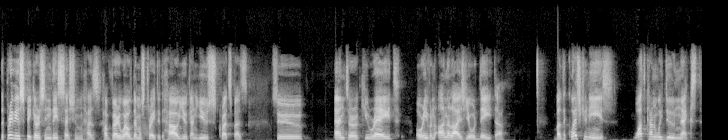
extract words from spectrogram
The previous speakers in this session has, have very well demonstrated how you can use Scratchpads to enter, curate, or even analyze your data. But the question is, what can we do next?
